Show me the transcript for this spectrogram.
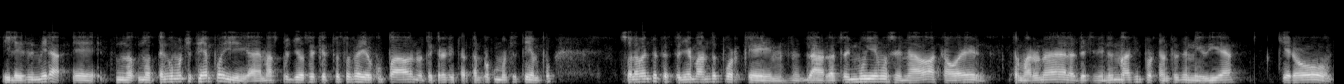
Y le dices, mira, eh, no, no tengo mucho tiempo y además pues yo sé que tú estás ahí ocupado, no te quiero quitar tampoco mucho tiempo. Solamente te estoy llamando porque la verdad estoy muy emocionado, acabo de tomar una de las decisiones más importantes de mi vida. Quiero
